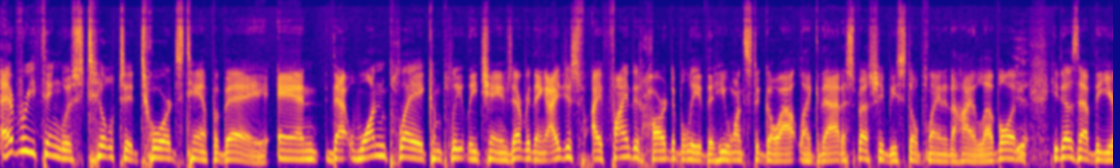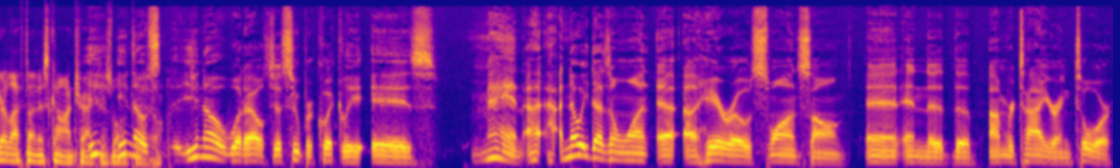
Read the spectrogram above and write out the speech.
everything was tilted towards Tampa Bay, and that one play completely changed everything. I just I find it hard to believe that he wants to go out like that, especially if he's still playing at a high level, and yeah. he does have the year left on his contract you, as well. You know, too. you know what else? Just super quickly is man, I, I, know he doesn't want a, a hero swan song and, and the, the I'm retiring tour.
